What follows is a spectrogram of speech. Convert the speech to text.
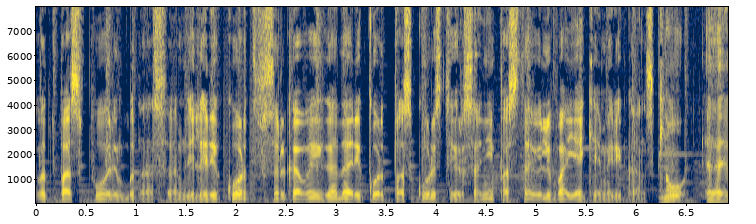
вот поспорил бы на самом деле. Рекорд в 40-е годы, рекорд по скорости аэросани поставили вояки американские. Ну, э,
